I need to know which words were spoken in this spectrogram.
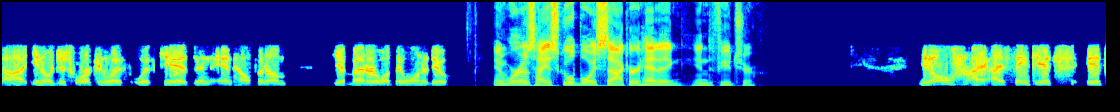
Uh, you know, just working with with kids and and helping them get better at what they want to do. And where is high school boys soccer heading in the future? You know, I, I think it's it's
